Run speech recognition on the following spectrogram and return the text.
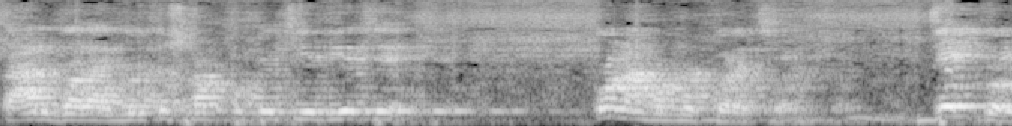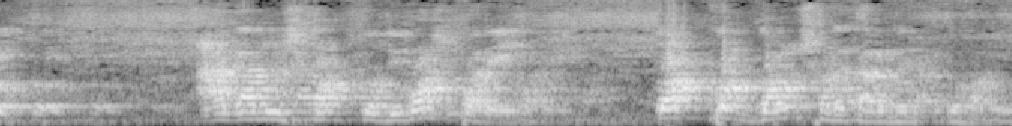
তার গলায় মৃত সর্প পেঁচিয়ে দিয়েছে, কোন আহ্মক করেছে? যেই করুক, আগামী সপ্ত দিবস পরে তক্ষক দংশনে তার মৃত্যু হবে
